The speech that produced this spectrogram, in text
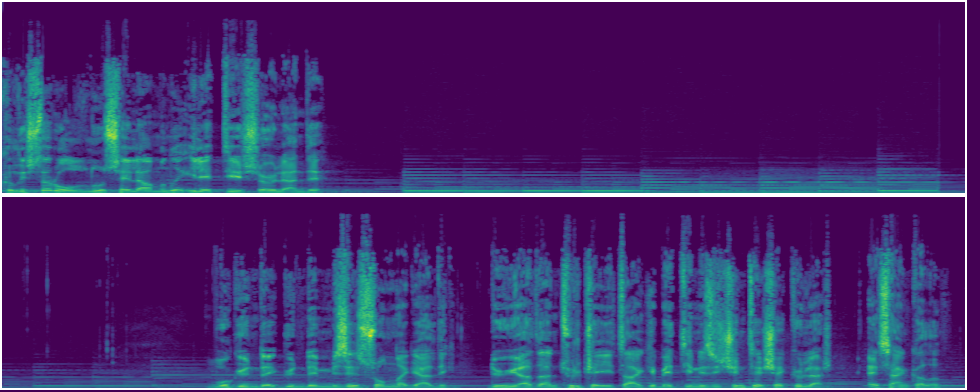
Kılıçdaroğlu'nun selamını ilettiği söylendi. Bugün de gündemimizin sonuna geldik. Dünyadan Türkiye'yi takip ettiğiniz için teşekkürler. Esen kalın.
